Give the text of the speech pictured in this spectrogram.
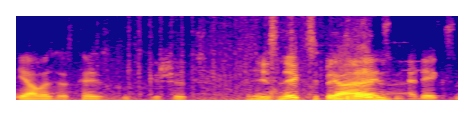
Ja, aber das SK ist gut geschützt. Nee, ist nix, ich bin Geil, drin.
